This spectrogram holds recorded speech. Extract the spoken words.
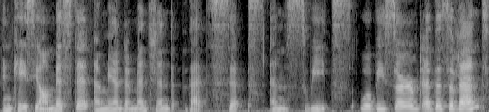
In case y'all missed it, Amanda mentioned that sips and sweets will be served at this event.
